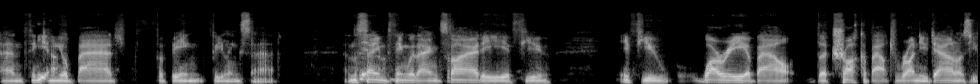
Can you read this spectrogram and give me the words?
and thinking yeah. you're bad for being feeling sad. And the yeah. same thing with anxiety. If you if you worry about the truck about to run you down as you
